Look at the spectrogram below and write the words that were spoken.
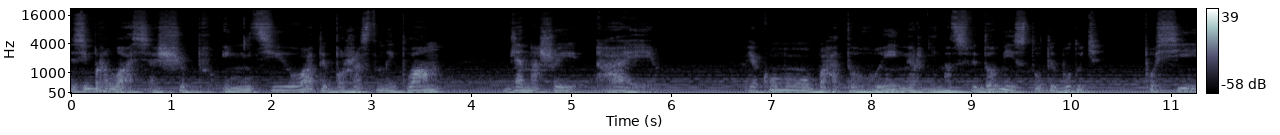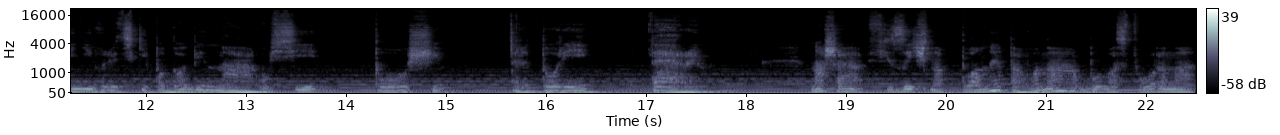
зібралася, щоб ініціювати божественний план для нашої Гаї, в якому багатовимірні надсвідомі істоти будуть посіяні в людській подобі на усі площі території Тери. Наша фізична планета вона була створена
